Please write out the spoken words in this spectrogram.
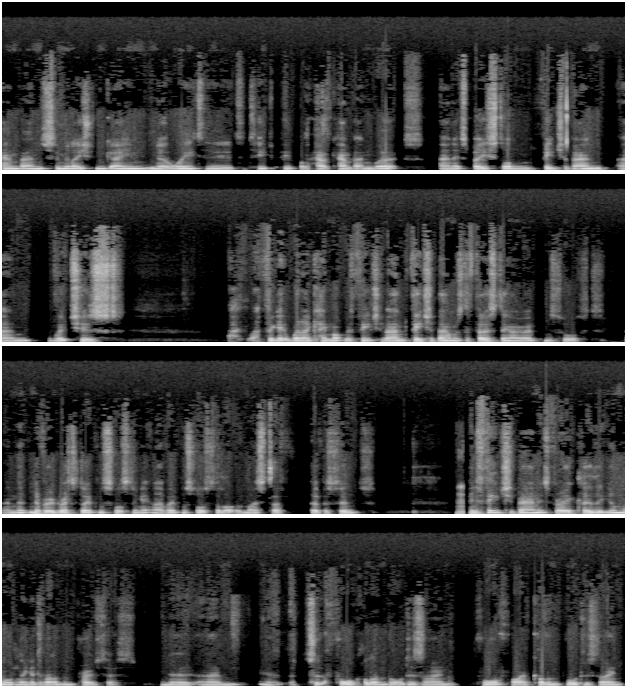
Kanban simulation game, you know, a way to, to teach people how Kanban works, and it's based on FeatureBan, um, which is I forget when I came up with FeatureBan. FeatureBan was the first thing I open sourced and never regretted open sourcing it. And I've open sourced a lot of my stuff ever since. Mm. In FeatureBan, it's very clear that you're modeling a development process. You know, um, you know a sort of four column board design, four or five column board design,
